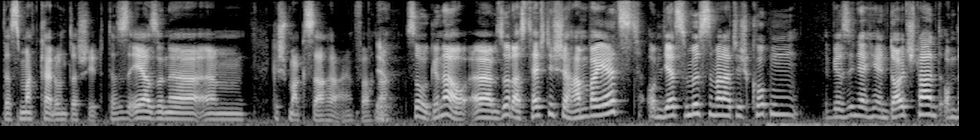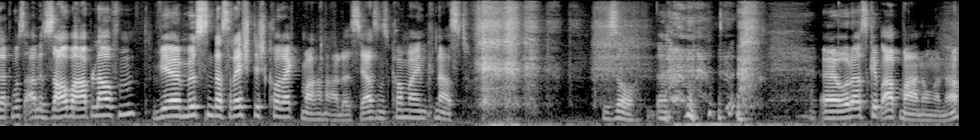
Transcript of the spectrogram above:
Das macht keinen Unterschied. Das ist eher so eine ähm, Geschmackssache einfach. Ne? So, genau. Ähm, so, das Technische haben wir jetzt. Und jetzt müssen wir natürlich gucken, wir sind ja hier in Deutschland und das muss alles sauber ablaufen. Wir müssen das rechtlich korrekt machen, alles, ja, sonst kommen wir in den Knast. So. Äh, oder es gibt Abmahnungen, ne?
